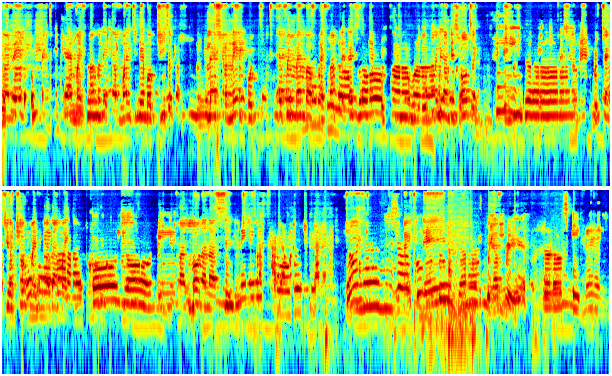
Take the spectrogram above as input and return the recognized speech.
your name protect and my family in the mighty name of Jesus. Let your name protect every member of my family. Let your name on this altar. Let your name protect your church, my Father, my God. Our Lord and our Savior, name, we have prayed. Amen.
